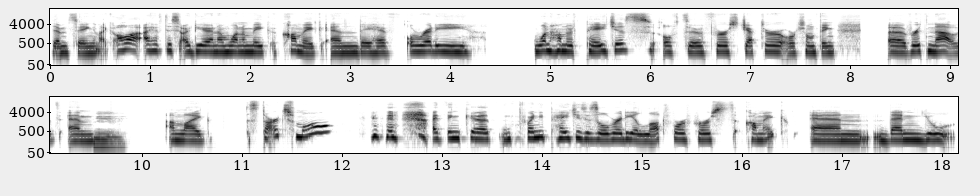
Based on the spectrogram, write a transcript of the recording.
them saying like, "Oh, I have this idea and I want to make a comic," and they have already 100 pages of the first chapter or something uh, written out, and Mm. I'm like, start small. I think uh, 20 pages is already a lot for a first comic, and then you'll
